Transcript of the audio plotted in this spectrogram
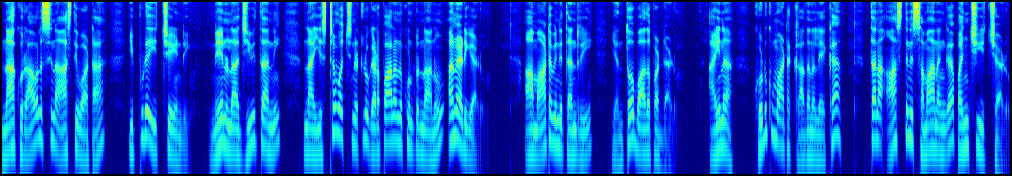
నాకు రావలసిన ఆస్తివాటా? ఇప్పుడే ఇచ్చేయండి. నేను నా జీవితాన్ని నా ఇష్టం వచ్చినట్లు గడపాలనుకుంటున్నాను అని అడిగాడు. ఆ మాట విని తండ్రి ఎంతో బాధపడ్డాడు. అయినా కొడుకు మాట కాదనలేక తన ఆస్తిని సమానంగా పంచి ఇచ్చాడు.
